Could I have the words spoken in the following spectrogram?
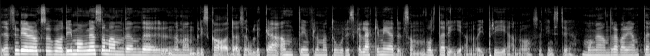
jag funderar också på, det är många som använder när man blir skadad, så olika antiinflammatoriska läkemedel som Voltaren och Ipren och så finns det många andra varianter.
